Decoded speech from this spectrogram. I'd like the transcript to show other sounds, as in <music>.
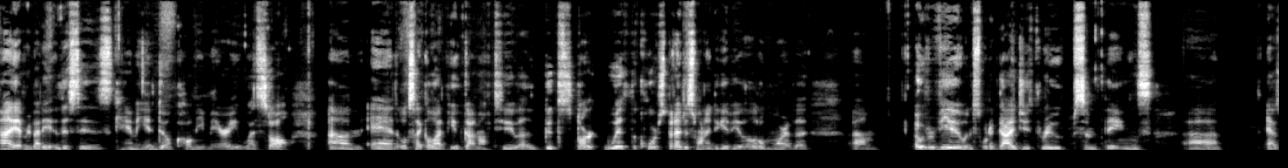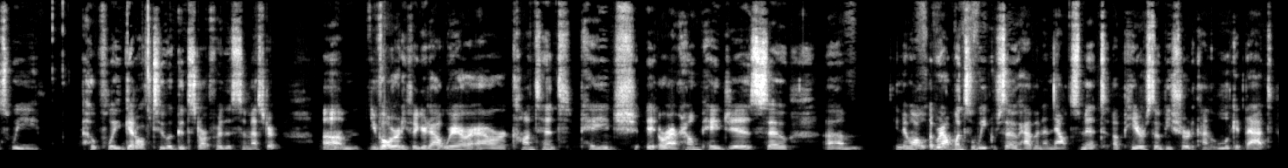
Hi everybody, this is Cami Don't Call Me Mary Westall. Um, and it looks like a lot of you have gotten off to a good start with the course, but I just wanted to give you a little more of a um, overview and sort of guide you through some things uh, as we hopefully get off to a good start for this semester. Um, you've already figured out where our content page or our home page is, so um, you know, I'll, around once a week or so have an announcement up here, so be sure to kind of look at that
